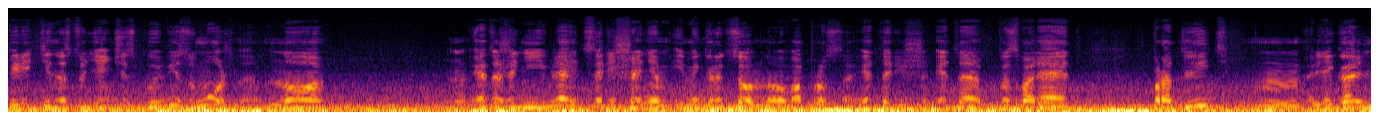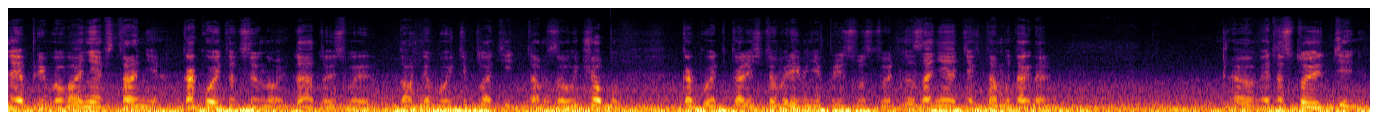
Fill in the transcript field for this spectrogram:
Перейти на студенческую визу можно, но это же не является решением иммиграционного вопроса. Это, реш... это позволяет продлить легальное пребывание в стране какой-то ценой, да, то есть вы должны будете платить там за учебу, какое-то количество времени присутствовать на занятиях там и так далее. Э, это стоит денег.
